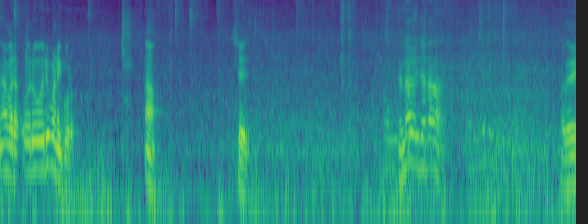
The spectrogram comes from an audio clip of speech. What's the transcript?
ഞാൻ വരാം. ഒരു ഒരു മണിക്കൂർ. ആ ശരി. എന്നാ ചേട്ടാ? അതേ.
